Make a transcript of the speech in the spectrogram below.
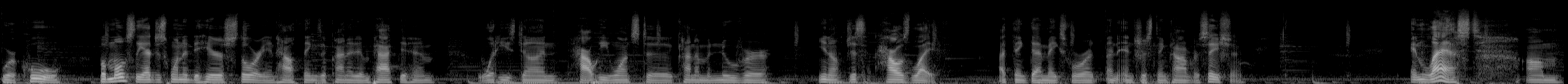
we're cool. But mostly I just wanted to hear a story and how things have kind of impacted him, what he's done, how he wants to kind of maneuver, you know, just how's life. I think that makes for an interesting conversation. And last, um,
